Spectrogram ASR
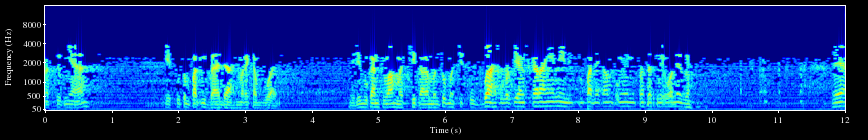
maksudnya itu tempat ibadah mereka buat. Jadi bukan cuma masjid dalam bentuk masjid kubah seperti yang sekarang ini tempatnya kampung ini pasar Kliwon itu. ya.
